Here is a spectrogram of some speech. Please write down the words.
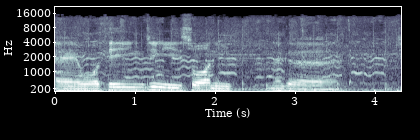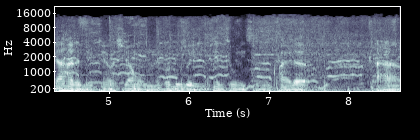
哎，我听静怡说你那个嘉禾的女朋友希望我们能够录个影片祝你生日快乐。啊、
